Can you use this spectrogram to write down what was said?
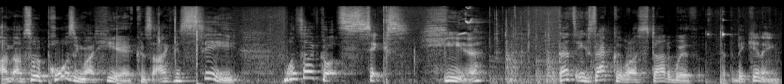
I'm, I'm sort of pausing right here because I can see once I've got six here, that's exactly what I started with at the beginning.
